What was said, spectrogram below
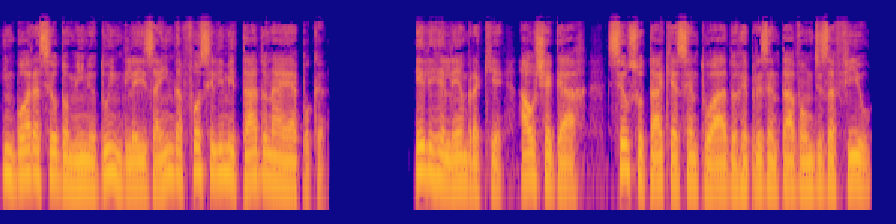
embora seu domínio do inglês ainda fosse limitado na época. Ele relembra que, ao chegar, seu sotaque acentuado representava um desafio,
